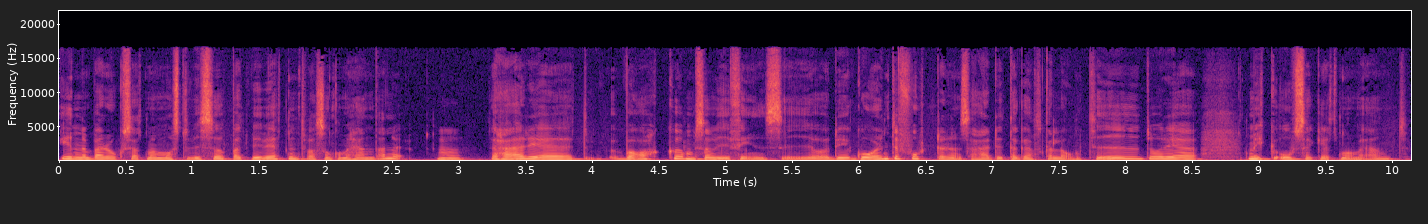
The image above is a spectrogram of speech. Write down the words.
innebär också att man måste visa upp att vi vet inte vad som kommer hända nu. Mm. Det här är ett vakuum som vi finns i och det går inte fortare än så här. Det tar ganska lång tid och det är mycket osäkerhetsmoment.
